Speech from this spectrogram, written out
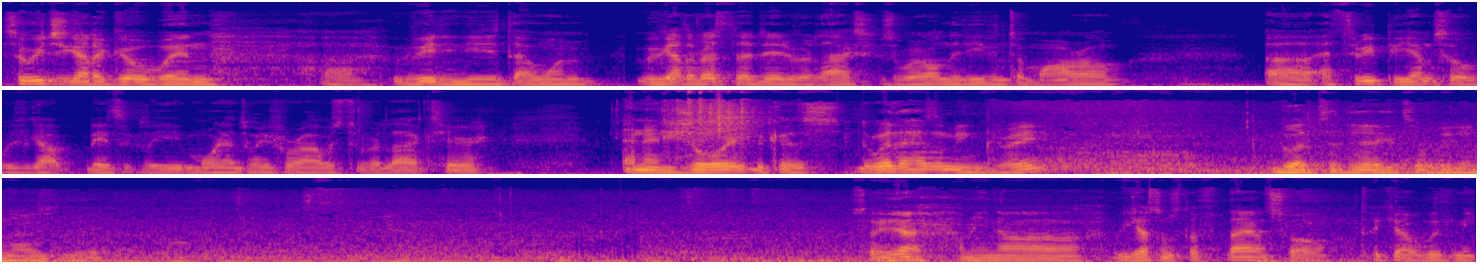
So we just got a good win. Uh, we really needed that one. We've got the rest of the day to relax because we're only leaving tomorrow uh, at 3 p.m. So we've got basically more than 24 hours to relax here and enjoy because the weather hasn't been great. But today it's a really nice day. So yeah, I mean, uh, we got some stuff planned, so take out with me.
